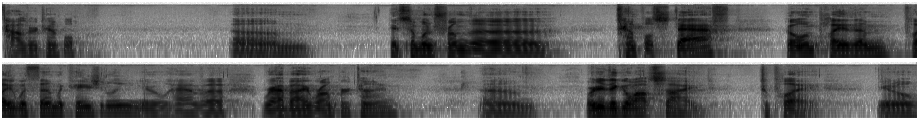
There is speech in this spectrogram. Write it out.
toddler temple? Um, did someone from the temple staff go and play them, play with them occasionally? You know, have a rabbi romper time? Um, or did they go outside to play, you know,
